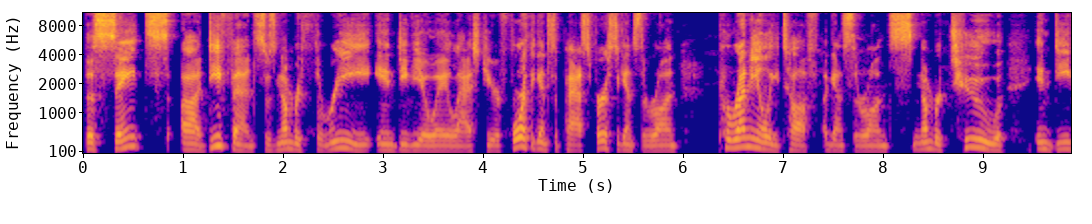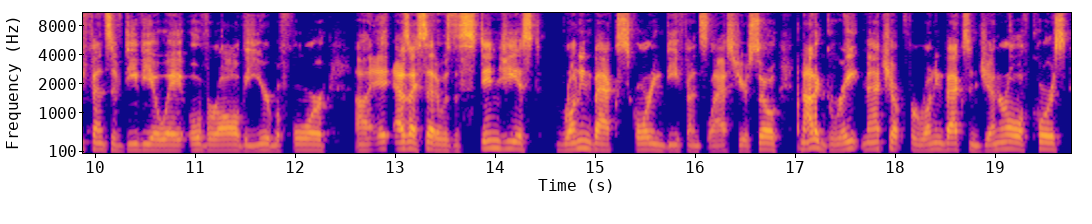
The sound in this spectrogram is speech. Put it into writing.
The Saints uh, defense was number three in DVOA last year, fourth against the pass, first against the run, perennially tough against the run. Number two in defensive DVOA overall the year before. Uh, it, as I said, it was the stingiest running back scoring defense last year. So, not a great matchup for running backs in general. Of course,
